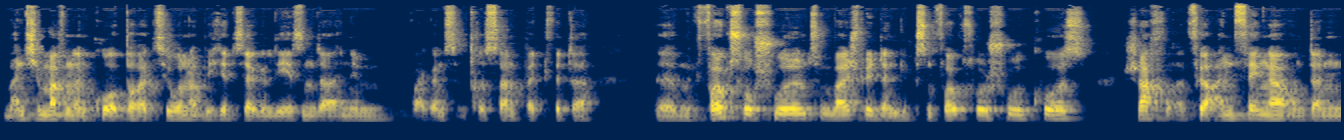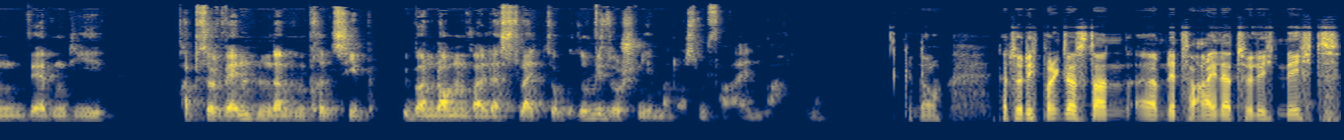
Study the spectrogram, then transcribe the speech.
manche machen dann Kooperationen, habe ich jetzt ja gelesen, da in dem, war ganz interessant bei Twitter, äh, mit Volkshochschulen zum Beispiel. Dann gibt es einen Volkshochschulkurs, Schach für Anfänger und dann werden die Absolventen dann im Prinzip übernommen, weil das vielleicht sowieso schon jemand aus dem Verein macht. Genau. Natürlich bringt das dann ähm, den Verein natürlich nichts,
